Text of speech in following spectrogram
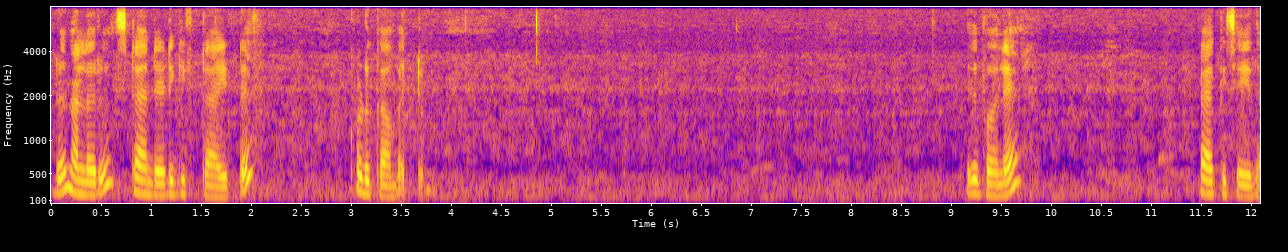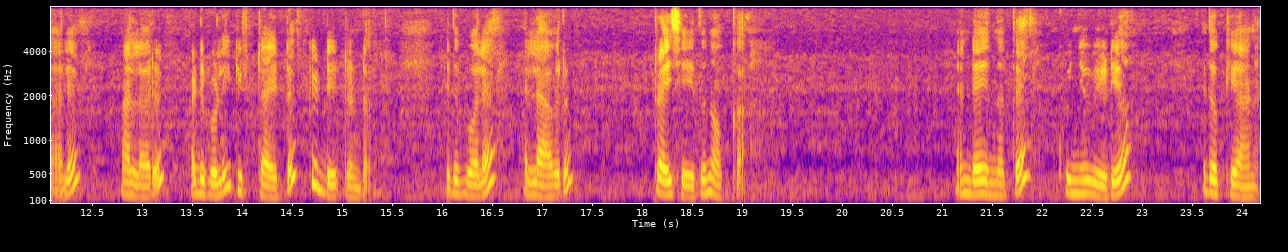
ഒരു നല്ലൊരു സ്റ്റാൻഡേർഡ് ഗിഫ്റ്റായിട്ട് കൊടുക്കാൻ പറ്റും. ഇതുപോലെ പാക്ക് ചെയ്താൽ നല്ലൊരു അടിപൊളി ഗിഫ്റ്റായിട്ട് കിട്ടിയിട്ടുണ്ട്. ഇതുപോലെ എല്ലാവരും ട്രൈ ചെയ്ത് നോക്കുക. എന്റെ ഇന്നത്തെ കുഞ്ഞു വീഡിയോ ഇതൊക്കെയാണ്.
